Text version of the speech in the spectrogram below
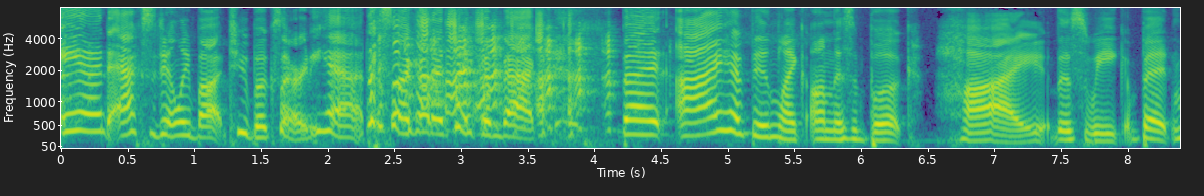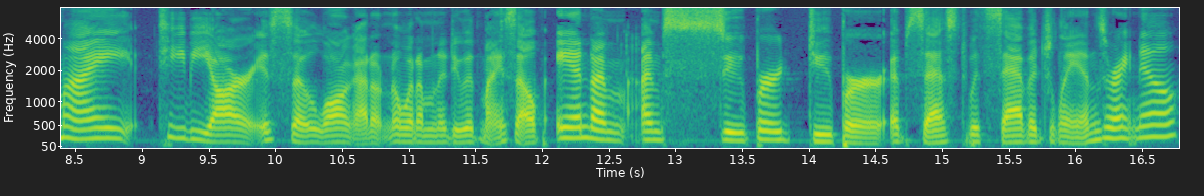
and accidentally bought two books I already had. So I got to take them back. But I have been like on this book high this week, but my TBR is so long. I don't know what I'm going to do with myself. And I'm I'm super duper obsessed with Savage Lands right now,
